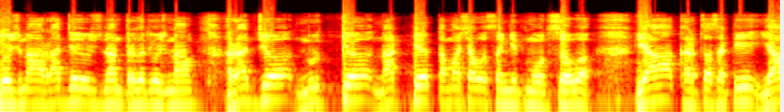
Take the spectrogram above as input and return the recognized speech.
योजना राज्य योजना अंतर्गत योजना राज्य नृत्य नाट्य तमाशा व संगीत महोत्सव या खर्चासाठी या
